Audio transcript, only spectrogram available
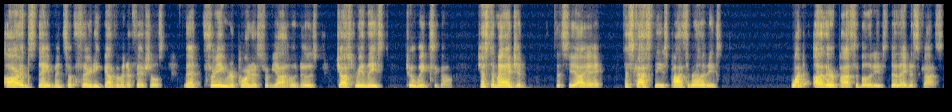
are the statements of 30 government officials that three reporters from Yahoo News just released two weeks ago. Just imagine the CIA discuss these possibilities. What other possibilities do they discuss?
